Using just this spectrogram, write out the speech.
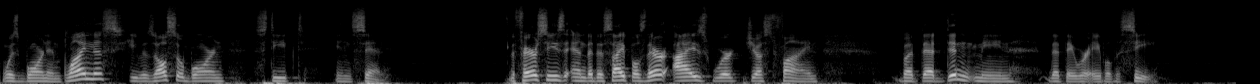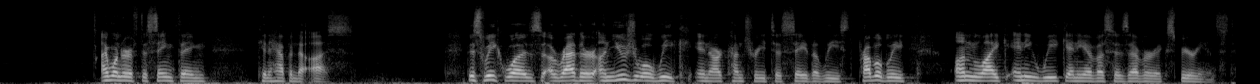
was born in blindness, he was also born steeped in sin. The Pharisees and the disciples, their eyes worked just fine, but that didn't mean that they were able to see. I wonder if the same thing can happen to us. This week was a rather unusual week in our country, to say the least, probably unlike any week any of us has ever experienced.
